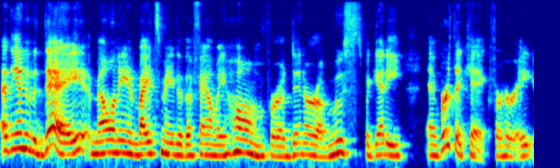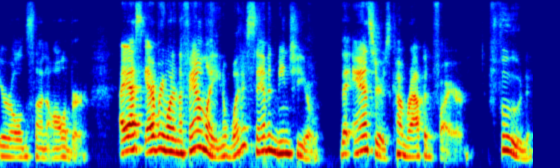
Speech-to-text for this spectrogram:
At the end of the day, Melanie invites me to the family home for a dinner of moose spaghetti and birthday cake for her eight-year-old son, Oliver. I ask everyone in the family, you know, what does salmon mean to you? The answers come rapid fire. Food,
